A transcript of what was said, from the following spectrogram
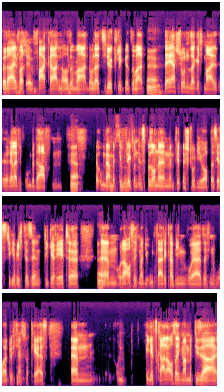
oder einfach im Fahrkartenautomaten oder Türklinken und so. Man ja. der ja schon, sage ich mal, relativ unbedarften ja. Umgang mit gepflegt und insbesondere im Fitnessstudio, ob das jetzt die Gewichte sind, die Geräte ja. ähm, oder auch, sag ich mal, die Umkleidekabinen, wo ja solch ein hoher Durchgangsverkehr ist. Ähm, jetzt gerade auch, sag ich mal, mit dieser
